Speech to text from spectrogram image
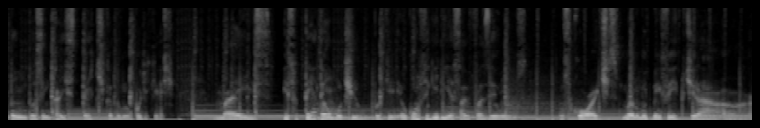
tanto assim com a estética do meu podcast. Mas isso tem até um motivo, porque eu conseguiria, sabe, fazer uns, uns cortes, mano, muito bem feito, tirar uh,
